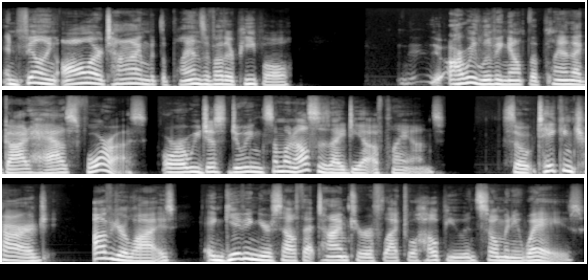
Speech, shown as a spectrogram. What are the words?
and filling all our time with the plans of other people, are we living out the plan that God has for us? Or are we just doing someone else's idea of plans? So, taking charge of your lives and giving yourself that time to reflect will help you in so many ways.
